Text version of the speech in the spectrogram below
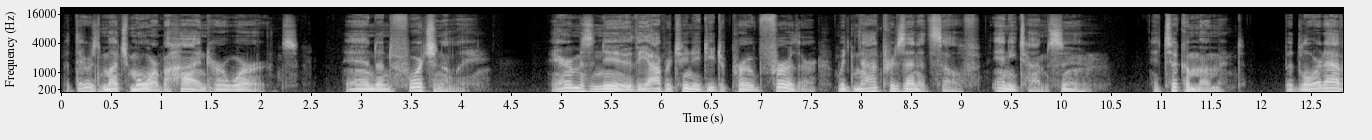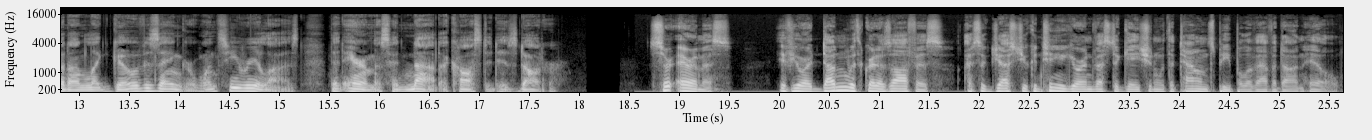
but there was much more behind her words, and unfortunately, Aramis knew the opportunity to probe further would not present itself any time soon. It took a moment, but Lord Avedon let go of his anger once he realized that Aramis had not accosted his daughter. Sir Aramis, if you are done with Greta's office, I suggest you continue your investigation with the townspeople of Avedon Hill.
